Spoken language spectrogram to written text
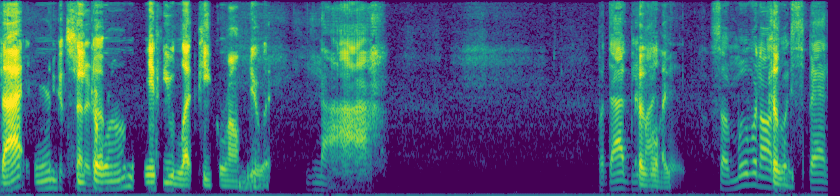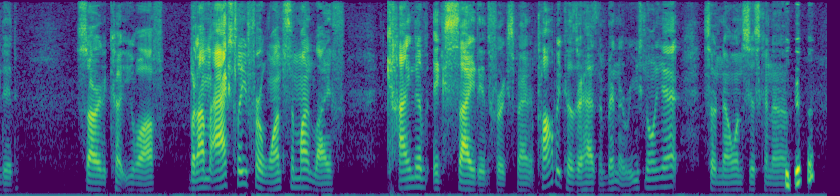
that and You can set it up. Pikarom if you let Pikarom do it. Nah. But that'd be my like- pick. So moving on to like- expanded. Sorry to cut you off, but I'm actually for once in my life kind of excited for expanded. Probably because there hasn't been a regional yet, so no one's just gonna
